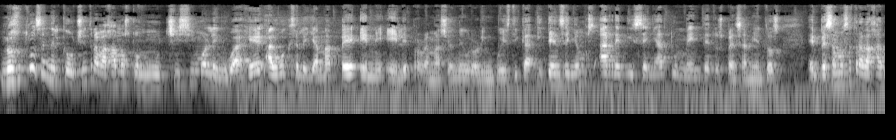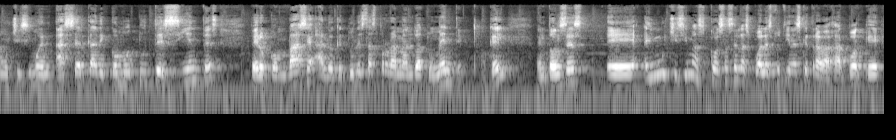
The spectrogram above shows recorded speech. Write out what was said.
Nosotros en el coaching trabajamos con muchísimo lenguaje, algo que se le llama PNL, programación neurolingüística, y te enseñamos a rediseñar tu mente, tus pensamientos. Empezamos a trabajar muchísimo acerca de cómo tú te sientes, pero con base a lo que tú le estás programando a tu mente, ¿ok? Entonces, eh, hay muchísimas cosas en las cuales tú tienes que trabajar porque,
